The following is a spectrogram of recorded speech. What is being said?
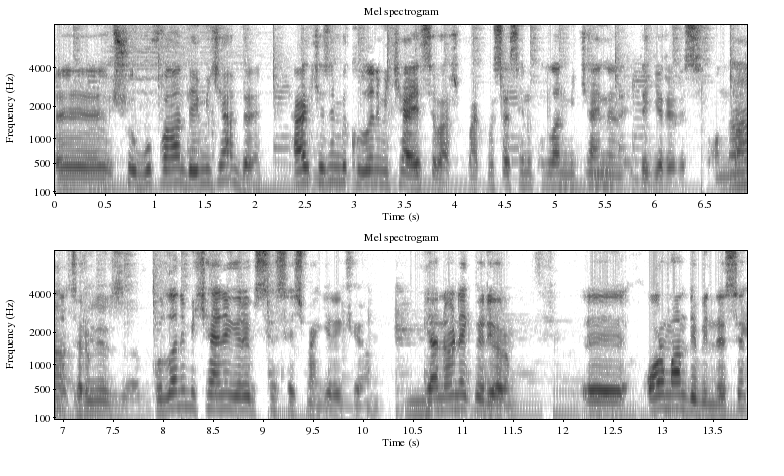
e, şu bu falan demeyeceğim de herkesin bir kullanım hikayesi var. Bak mesela senin kullanım hikayene de gireriz. Onu da Ha, anlatırım. gireriz abi. Kullanım hikayene göre bisiklet seçmen gerekiyor. Yani örnek veriyorum. Ee, orman dibindesin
